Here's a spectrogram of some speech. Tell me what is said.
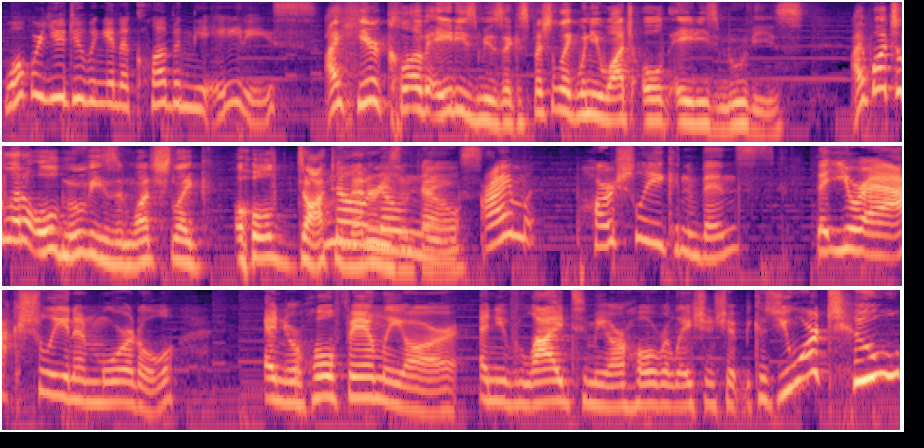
"What were you doing in a club in the '80s?" I hear club 80s music, especially like when you watch old 80s movies. I watch a lot of old movies and watch like old documentaries no, no, and no. things. I'm partially convinced that you're actually an immortal and your whole family are, and you've lied to me our whole relationship because you are too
